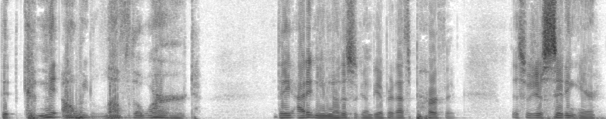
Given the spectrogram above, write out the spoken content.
that commit, oh, we love the word. They, I didn't even know this was going to be up here. That's perfect. This was just sitting here.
